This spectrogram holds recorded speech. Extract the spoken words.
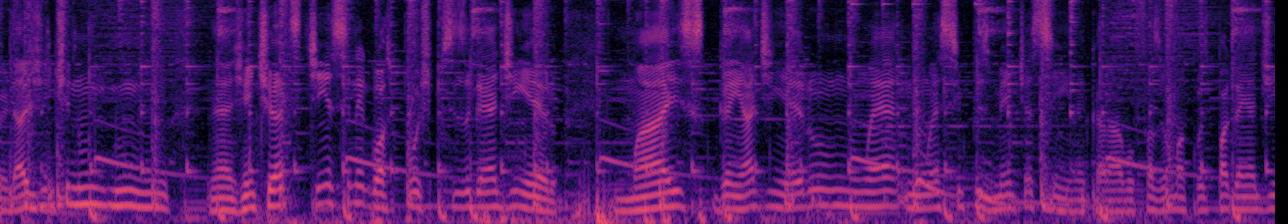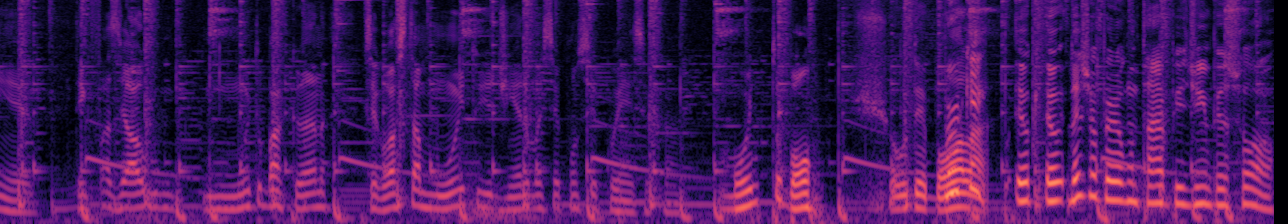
Na verdade, a gente não. não- né, a gente antes tinha esse negócio, poxa, precisa ganhar dinheiro. Mas ganhar dinheiro não é, não é simplesmente assim, né, cara? Ah, vou fazer uma coisa pra ganhar dinheiro. Tem que fazer algo muito bacana, que você gosta muito e o dinheiro vai ser consequência, cara. Muito bom. Show de Por bola. que, eu, eu- deixa eu perguntar rapidinho, pessoal.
